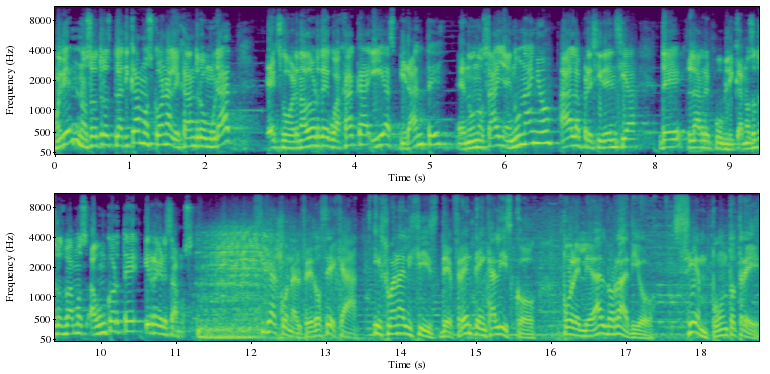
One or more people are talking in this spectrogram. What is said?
Muy bien, nosotros platicamos con Alejandro Murat, exgobernador de Oaxaca y aspirante en, unos años, en un año a la presidencia de la República. Nosotros vamos a un corte y regresamos. Siga con Alfredo Ceja y su análisis de frente en Jalisco por el Heraldo Radio 100.3.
